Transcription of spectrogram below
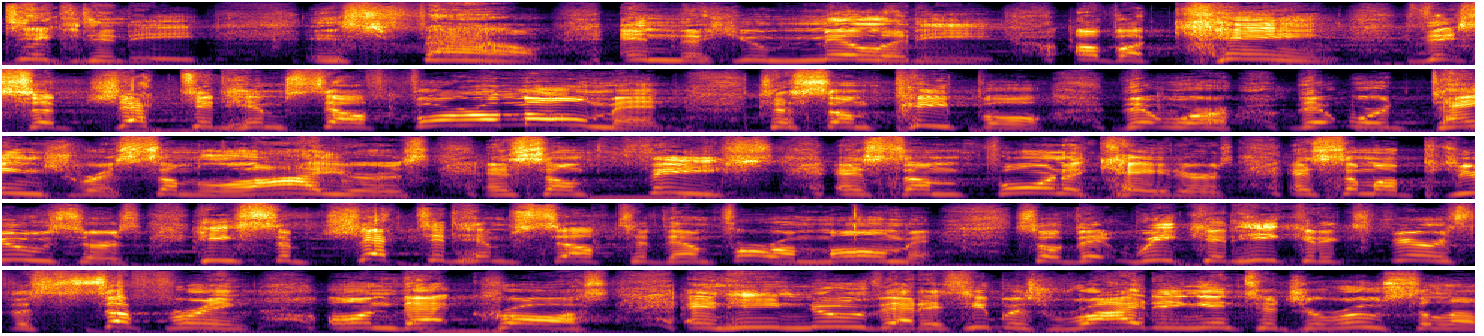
dignity is found in the humility of a king that subjected himself for a moment to some people that were, that were dangerous, some liars and some thieves and some fornicators and some abusers. He subjected himself to them for a moment so that we could, he could experience the suffering on that cross. And he knew that as he was riding into Jerusalem,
